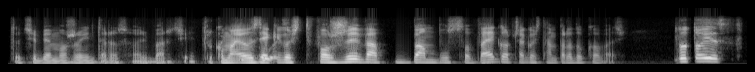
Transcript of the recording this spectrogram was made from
To ciebie może interesować bardziej. Tylko mają z jakiegoś tworzywa bambusowego czegoś tam produkować. No to jest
